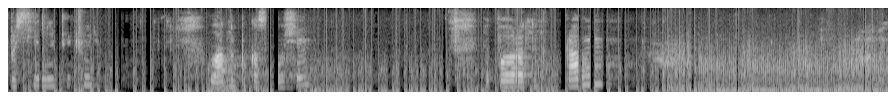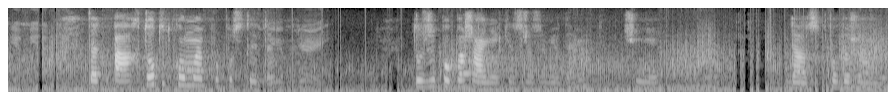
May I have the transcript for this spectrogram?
просіли чуть-чуть. Ладно, показалося. Так, поворотник направо. Так, а хто тут кого має пропустити? Тут же побажання, як я зрозумів, да? Чи ні? Да, побажання.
